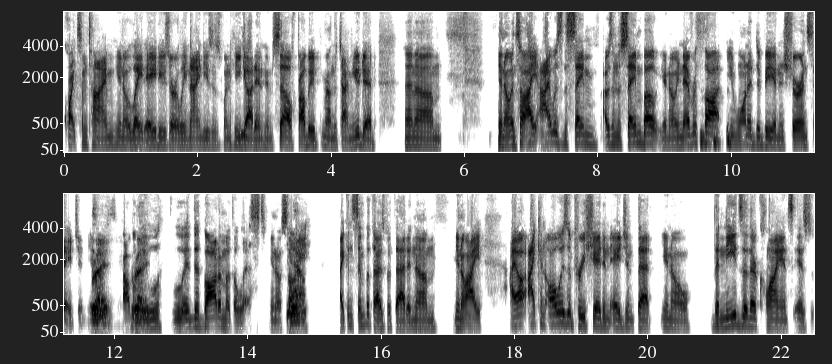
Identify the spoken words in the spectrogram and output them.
quite some time. You know, late '80s, early '90s is when he mm-hmm. got in himself, probably around the time you did, and um, you know, and so I, I was the same. I was in the same boat. You know, he never thought you wanted to be an insurance agent. You right. Know, probably right. L- the bottom of the list. You know, so yeah. I, I can sympathize with that, and um, you know, I, I, I can always appreciate an agent that you know the needs of their clients is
